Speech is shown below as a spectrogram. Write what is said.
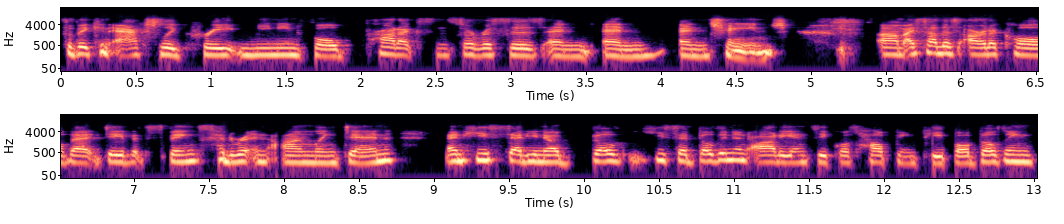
so they can actually create meaningful products and services and and and change. Um, i saw this article that david spinks had written on linkedin and he said you know build he said building an audience equals helping people. Building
